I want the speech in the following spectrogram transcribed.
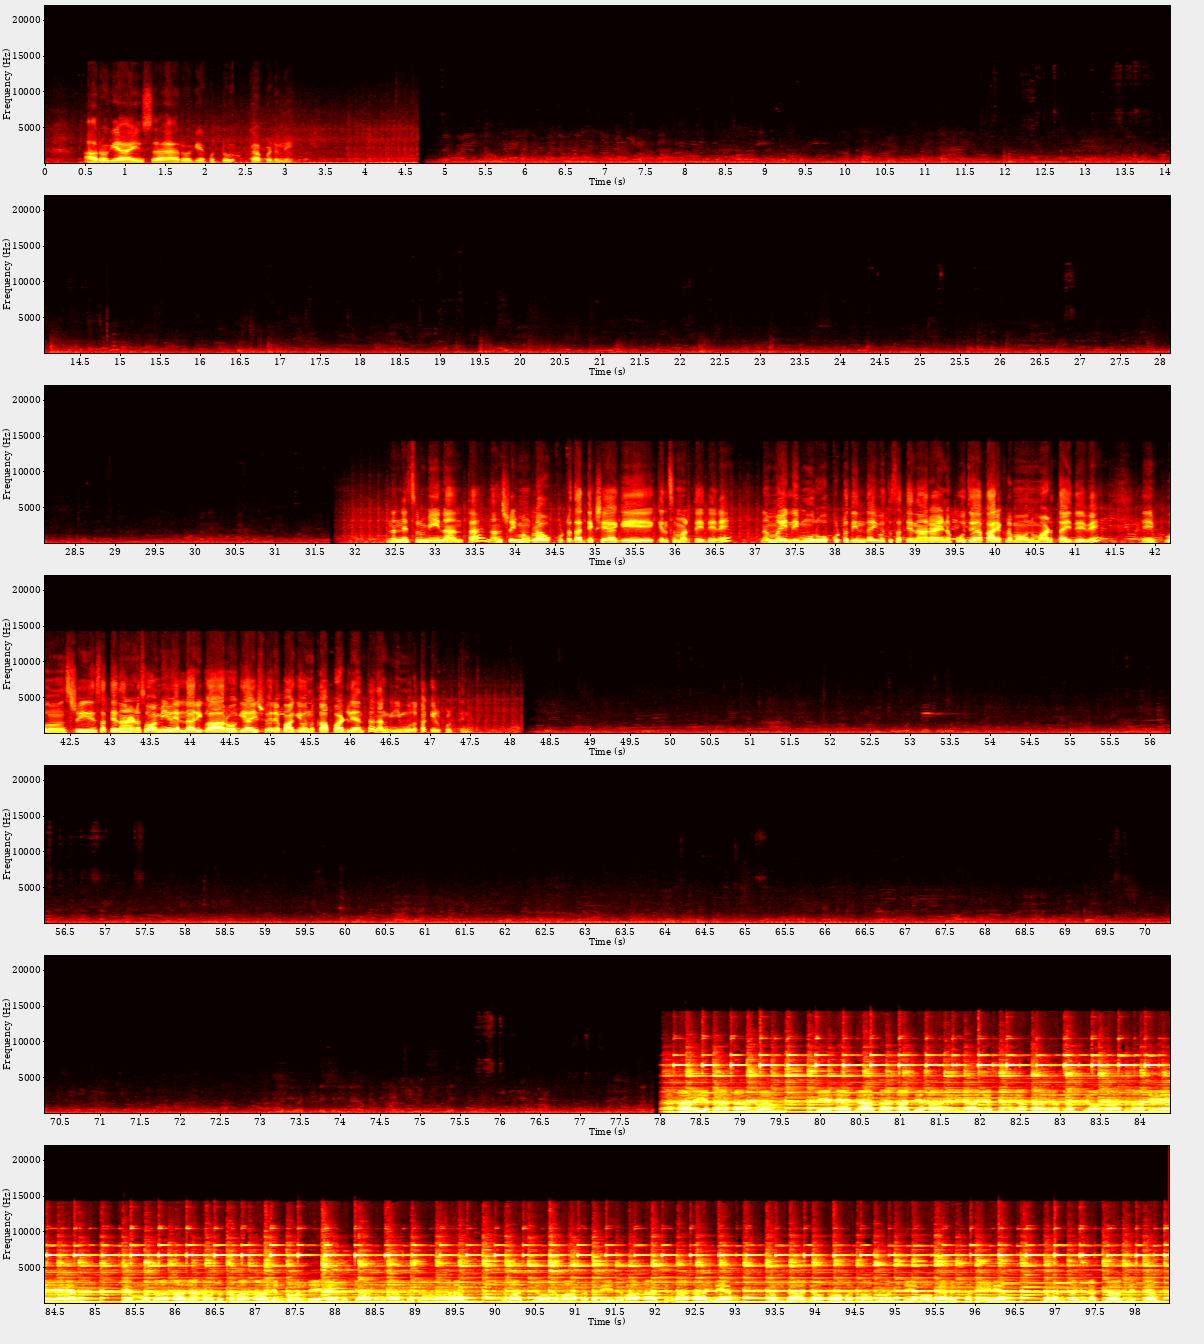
ಆರೋಗ್ಯ ಆಯುಷ ಆರೋಗ್ಯ ಕೊಟ್ಟು ಕಾಪಾಡಲಿ. ನನ್ನ ಹೆಸರು ಮೀನಾ ಅಂತ. ನಾನು ಶ್ರೀಮಂಗಲ ಒಕ್ಕೂಟದ ಅಧ್ಯಕ್ಷೆಯಾಗಿ ಕೆಲಸ ಮಾಡ್ತಾ ಇದ್ದೇನೆ. ನಮ್ಮ ಇಲ್ಲಿ ಮೂರು ಒಕ್ಕೂಟದಿಂದ ಇವತ್ತು ಸತ್ಯನಾರಾಯಣ ಪೂಜಾ ಕಾರ್ಯಕ್ರಮವನ್ನು ಮಾಡ್ತಾ ಇದ್ದೇವೆ. ಶ್ರೀ ಸತ್ಯನಾರಾಯಣ ಸ್ವಾಮಿಯು ಎಲ್ಲರಿಗೂ ಆರೋಗ್ಯ, ಐಶ್ವರ್ಯ, ಭಾಗ್ಯವನ್ನು ಕಾಪಾಡಲಿ ಅಂತ ನನಗೆ ಈ ಮೂಲಕ ಕೇಳ್ಕೊಳ್ತೇನೆ. आरयताम् ये जाता अस्य अनिर्यायस्य मयाग्रद्रभ्यो अदुदाते यम्मता अनामतमायन् भवन्ते सत्यातमितां तत्राहम् द्रवाभ्यो द्रवा प्रतमे द्रवा आश्यपदा आयुनेम् गन्धाजो वर्णो द्रवन्ते भो बृहस्पतेः द्रवन्तन्द्रश्चाग्निश्चम्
